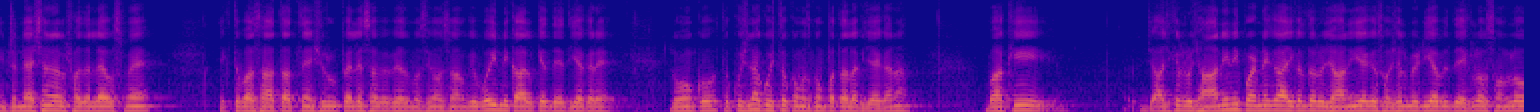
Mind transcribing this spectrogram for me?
इंटरनेशनल अलफजल है उसमें इकतबासात आते हैं। शुरू, पहले सब मसीम के वही निकाल के दे दिया करें लोगों को। तो कुछ ना कुछ तो कम अज़ कम पता लग जाएगा ना। बाकी आजकल रुझान ही नहीं पढ़ने का, आजकल तो रुझान ही है कि सोशल मीडिया पे देख लो, सुन लो।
